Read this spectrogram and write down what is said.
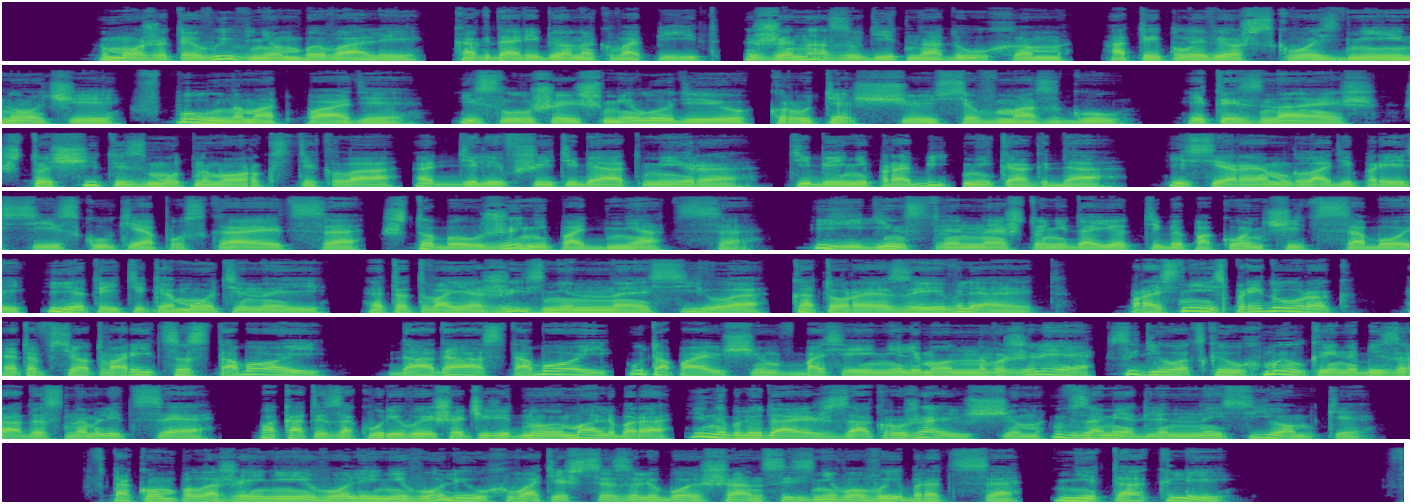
Может, и вы в нем бывали, когда ребенок вопит, жена зудит над ухом, а ты плывешь сквозь дни и ночи в полном отпаде и слушаешь мелодию, крутящуюся в мозгу. И ты знаешь, что щит из мутного оргстекла, отделивший тебя от мира, тебе не пробить никогда, и серая мгла депрессии и скуки опускается, чтобы уже не подняться. И единственное, что не дает тебе покончить с собой и этой тягомотиной, это твоя жизненная сила, которая заявляет «Проснись, придурок! Это все творится с тобой! Да-да, с тобой, утопающим в бассейне лимонного желе с идиотской ухмылкой на безрадостном лице, пока ты закуриваешь очередную Мальборо и наблюдаешь за окружающим в замедленной съемке. В таком положении волей-неволей ухватишься за любой шанс из него выбраться, не так ли?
